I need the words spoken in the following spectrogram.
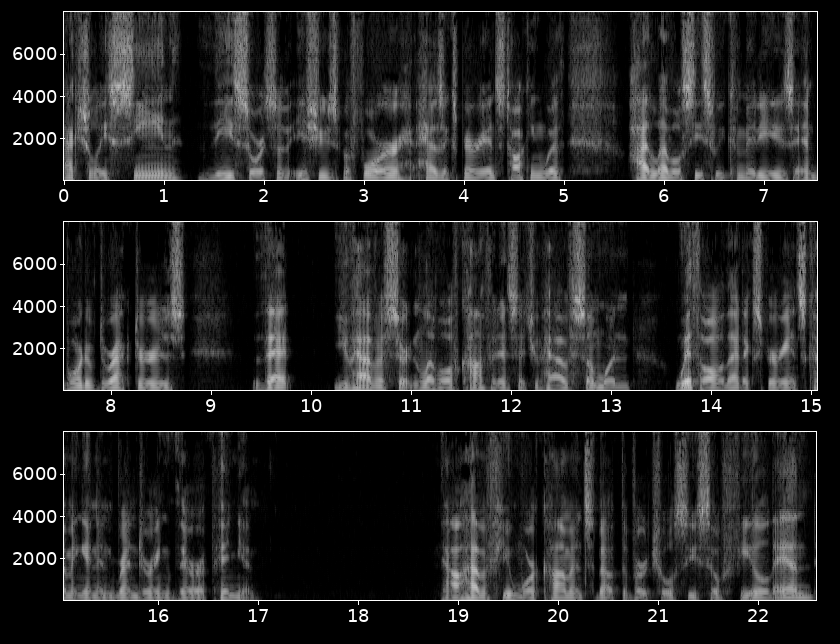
actually seen these sorts of issues before, has experience talking with high level C suite committees and board of directors, that you have a certain level of confidence that you have someone with all that experience coming in and rendering their opinion. Now, I'll have a few more comments about the virtual CISO field and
